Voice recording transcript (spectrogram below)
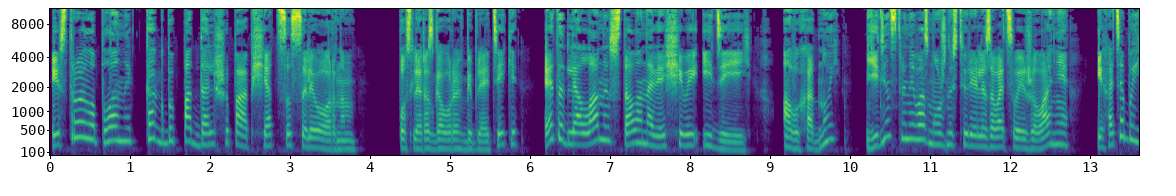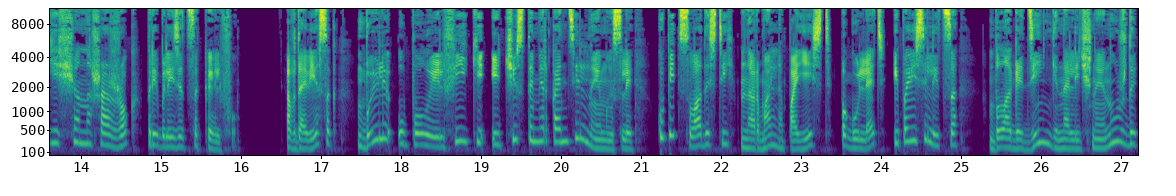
и строила планы, как бы подальше пообщаться с Элеорном. После разговора в библиотеке это для Ланы стало навязчивой идеей, а выходной — единственной возможностью реализовать свои желания и хотя бы еще на шажок приблизиться к эльфу. В довесок были у полуэльфийки и чисто меркантильные мысли — купить сладостей, нормально поесть, погулять и повеселиться — Благо деньги на личные нужды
